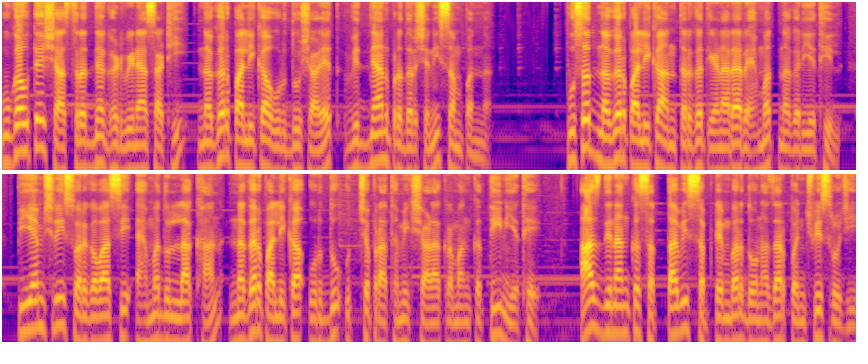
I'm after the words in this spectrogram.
उगवते शास्त्रज्ञ घडविण्यासाठी नगरपालिका उर्दू शाळेत विज्ञान प्रदर्शनी संपन्न. पुसद नगरपालिका अंतर्गत येणाऱ्या रहमतनगर येथील पीएम श्री स्वर्गवासी अहमदुल्ला खान नगरपालिका उर्दू उच्च प्राथमिक शाळा क्रमांक तीन येथे आज दिनांक सत्तावीस सप्टेंबर दोन हजार पंचवीस रोजी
